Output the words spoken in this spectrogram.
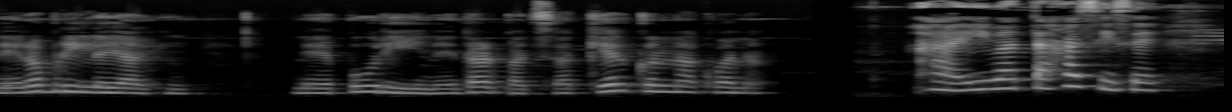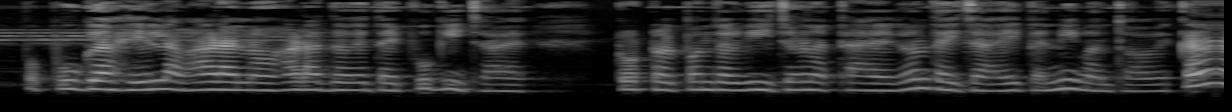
ને રબડી લઈ આવ્યું ને પૂરી ને દાળ ભાત શાક ઘેર કરી નાખવાના. હા એ વાત તો હાસી છે. પૂગા હેલા વાળાનો હાડા દવે થાય પૂગી જાય. ટોટલ પંદર વીસ જણા થાય રંધાઈ જાય એ તો નહીં વાંધો આવે. કા?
